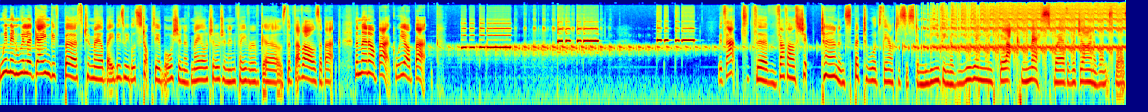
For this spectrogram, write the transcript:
women will again give birth to male babies. We will stop the abortion of male children in favour of girls. The Vavals are back. The men are back. We are back. With that, the Vaval ship turned and sped towards the outer system, leaving a ruined black mess where the vagina once was.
